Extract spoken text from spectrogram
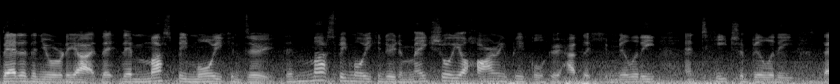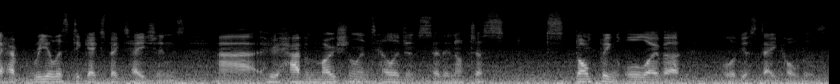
better than you already are. There, there, must be more you can do. There must be more you can do to make sure you're hiring people who have the humility and teachability. They have realistic expectations, uh, who have emotional intelligence, so they're not just stomping all over all of your stakeholders.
